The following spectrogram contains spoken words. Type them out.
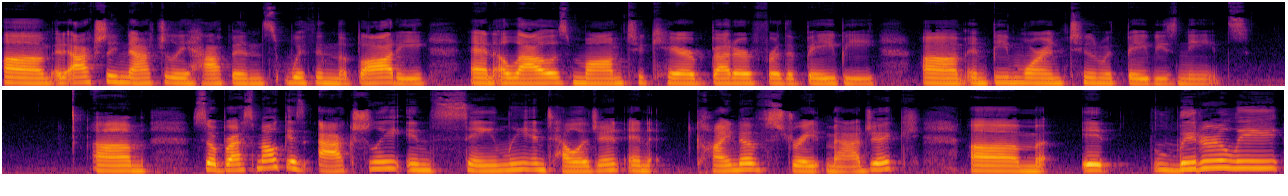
um, it actually naturally happens within the body and allows mom to care better for the baby um, and be more in tune with baby's needs. Um, so breast milk is actually insanely intelligent and kind of straight magic. Um, it literally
